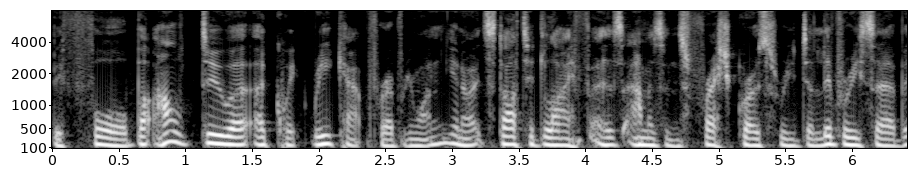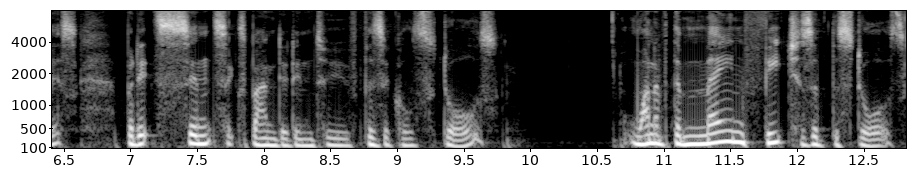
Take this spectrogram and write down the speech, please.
before, but I'll do a, a, quick recap for everyone. You know, it started life as Amazon's fresh grocery delivery service, but it's since expanded into physical stores. One of the main features of the stores,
